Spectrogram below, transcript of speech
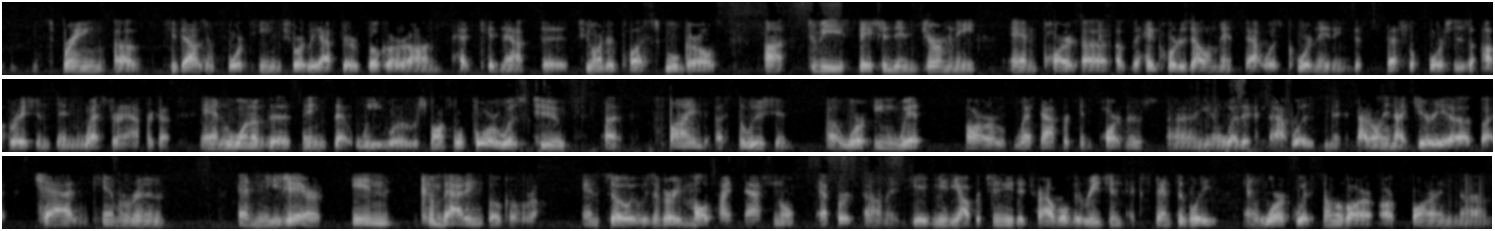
spring of 2014, shortly after Boko Haram had kidnapped the 200 plus schoolgirls, uh, to be stationed in Germany and part uh, of the headquarters element that was coordinating the special forces operations in Western Africa. And one of the things that we were responsible for was to uh, find a solution uh, working with our West African partners, uh, you know, whether and that was not only Nigeria but Chad and Cameroon and Niger in combating Boko Haram. And so it was a very multinational effort. Um, it gave me the opportunity to travel the region extensively and work with some of our, our foreign um,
